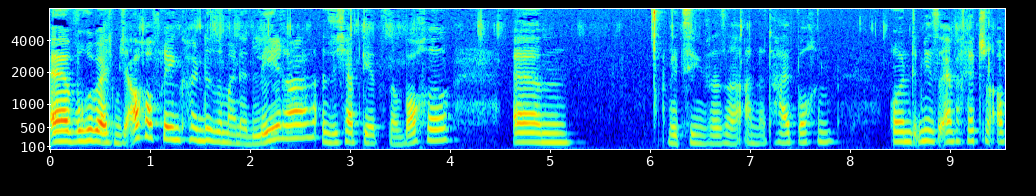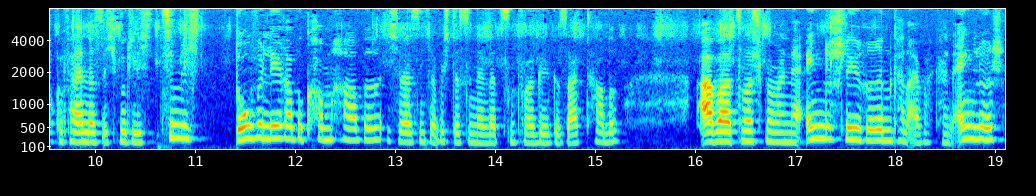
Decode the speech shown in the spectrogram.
Äh, worüber ich mich auch aufregen könnte, so meine Lehrer. Also ich habe die jetzt eine Woche. Ähm, beziehungsweise anderthalb Wochen. Und mir ist einfach jetzt schon aufgefallen, dass ich wirklich ziemlich doofe Lehrer bekommen habe. Ich weiß nicht, ob ich das in der letzten Folge gesagt habe. Aber zum Beispiel meine Englischlehrerin kann einfach kein Englisch.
